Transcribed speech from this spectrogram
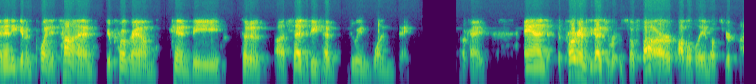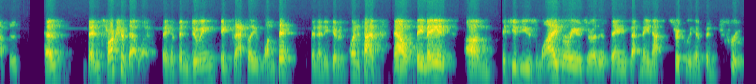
at any given point in time, your program can be sort of uh, said to be doing one thing. Okay. And the programs you guys have written so far, probably in most of your classes, has been structured that way. They have been doing exactly one thing. at any given point in time. Now, they may, um, if you've used libraries or other things, that may not strictly have been true,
